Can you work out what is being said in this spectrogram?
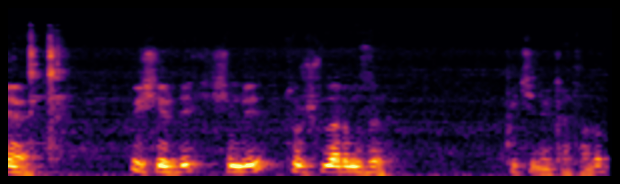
Evet, pişirdik. Şimdi turşularımızı içine katalım.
